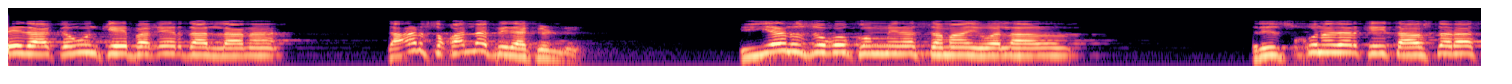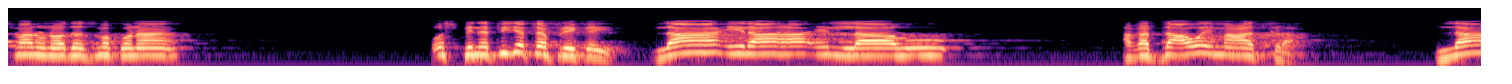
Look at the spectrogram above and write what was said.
پیدا کون کې بغیر د الله نه دا هر څه الله پیدا کړل يرزقكم من السماء والارض رزقونه درکې تاسو ته اسمانونو د زمکونه اوس په نتیجه تفریق کوي لا اله الا هو هغه دعوی معاد کړه لا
